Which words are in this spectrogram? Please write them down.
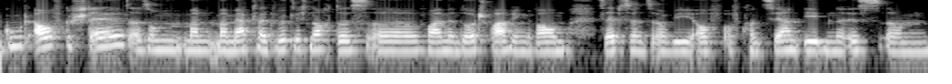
gut aufgestellt. Also man, man merkt halt wirklich noch, dass äh, vor allem im deutschsprachigen Raum, selbst wenn es irgendwie auf, auf Konzernebene ist, ähm,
